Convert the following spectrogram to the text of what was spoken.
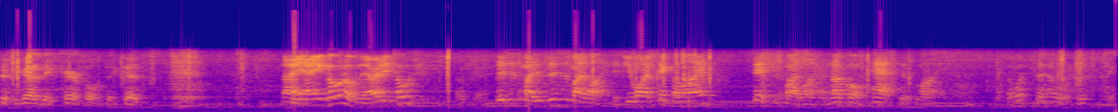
Because you gotta be careful, because, No, I, I ain't going over there. I already told you. This is my this is my line. If you want to pick a line, this is my line. I'm not going past this line. So what the hell is this thing?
